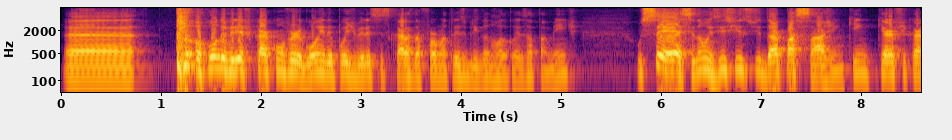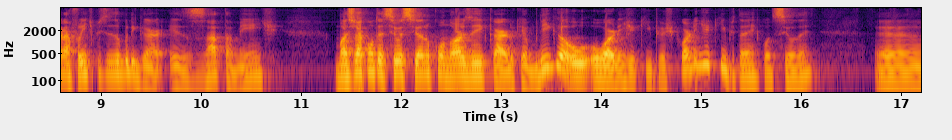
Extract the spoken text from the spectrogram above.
É, Ocon deveria ficar com vergonha depois de ver esses caras da Fórmula 3 brigando roda com exatamente. O CS, não existe isso de dar passagem. Quem quer ficar na frente precisa brigar. Exatamente. Mas já aconteceu esse ano com Norris e Ricardo, que é briga ou, ou ordem de equipe? Acho que ordem de equipe também aconteceu, né? É,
